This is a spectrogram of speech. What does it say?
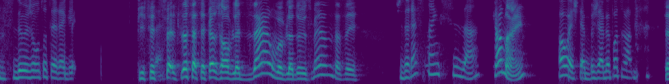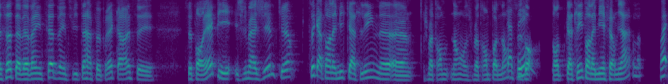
D'ici deux jours, tout est réglé. Puis là, ça s'est fait genre le 10 ans ou le deux semaines? Ça Je dirais 5-6 ans. Quand même. Ah ouais, j'avais pas 30 ans. C'est ça, tu avais 27, 28 ans à peu près, quand même, c'est, c'est pas rien. Puis j'imagine que, tu sais, quand ton amie Kathleen, euh, euh, je me trompe, non, je me trompe pas de nom, Kathleen, ton, Kathleen, ton amie infirmière, là? Ouais.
